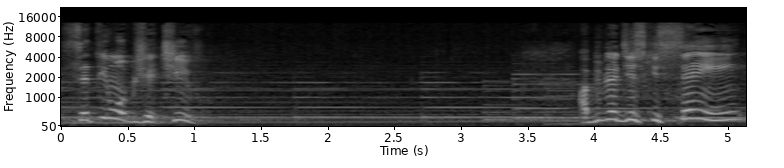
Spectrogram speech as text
Você tem um objetivo? A Bíblia diz que sem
